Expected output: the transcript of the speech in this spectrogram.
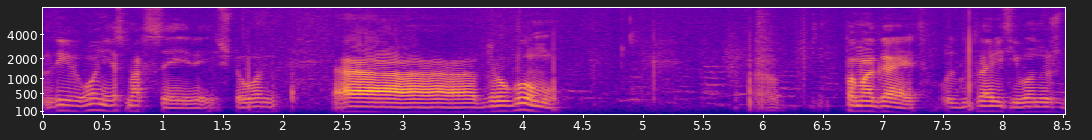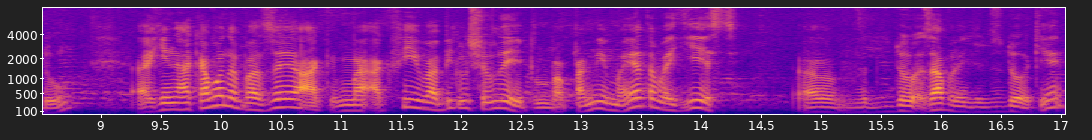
лигония с Марсейрой, что он э, другому э, помогает удовлетворить его нужду. Гина кого на базе акфиева битлшелей. Помимо этого есть в заповеди Дздоки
